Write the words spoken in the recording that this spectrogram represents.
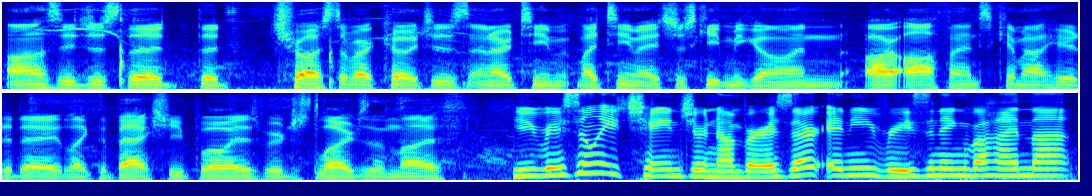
Honestly, just the, the trust of our coaches and our team, my teammates, just keep me going. Our offense came out here today like the Backstreet Boys. We are just larger than life. You recently changed your number. Is there any reasoning behind that?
